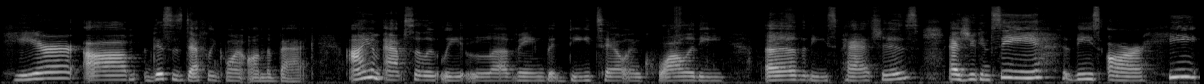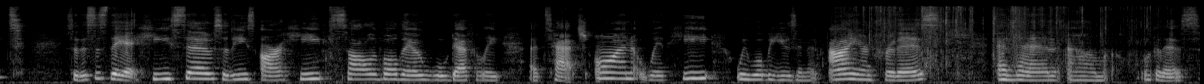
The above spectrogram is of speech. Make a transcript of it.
here. Um, this is definitely going on the back. I am absolutely loving the detail and quality of these patches. As you can see, these are heat. So this is the adhesive. So these are heat soluble. They will definitely attach on with heat. We will be using an iron for this. And then um, look at this,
